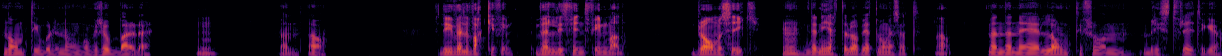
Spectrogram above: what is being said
Någonting borde någon gång rubba det där. Mm. Men ja, Det är en väldigt vacker film. Väldigt fint filmad. Bra musik. mm, den är jättebra på jättemånga sätt. Ja. Men den är långt ifrån bristfri tycker jag.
